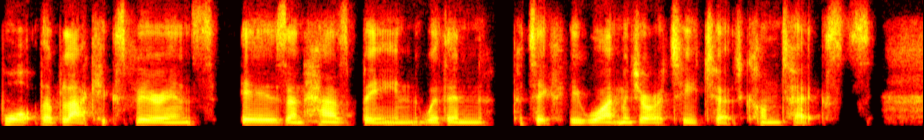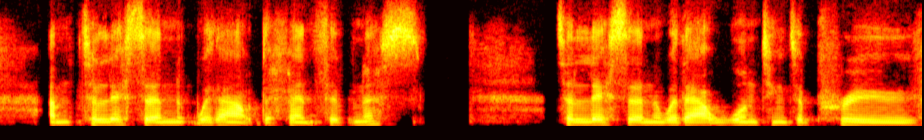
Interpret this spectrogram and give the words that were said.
what the Black experience is and has been within particularly white majority church contexts, um, to listen without defensiveness, to listen without wanting to prove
